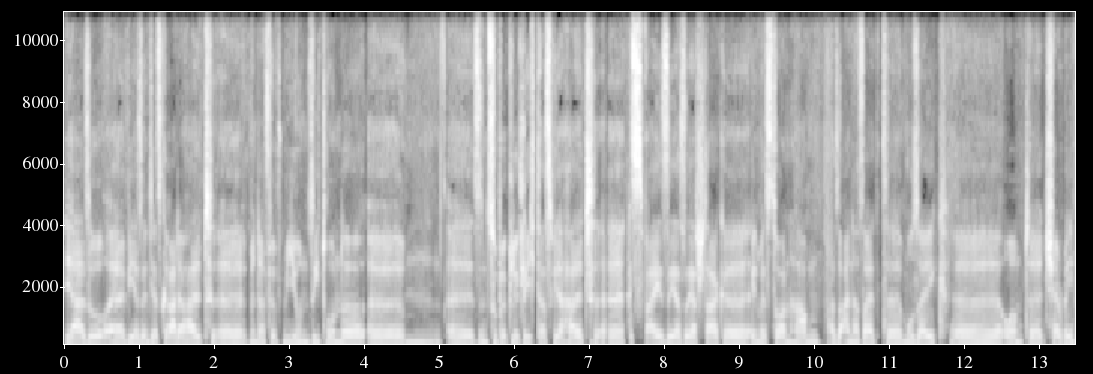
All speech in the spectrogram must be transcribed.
Ja, also äh, wir sind jetzt gerade halt äh, mit einer 5 Millionen Seed-Runde, ähm, äh, sind super glücklich, dass wir halt äh, zwei sehr, sehr starke Investoren haben. Also einerseits äh, Mosaic äh, und Cherry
